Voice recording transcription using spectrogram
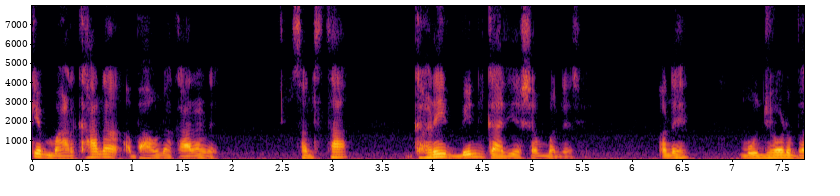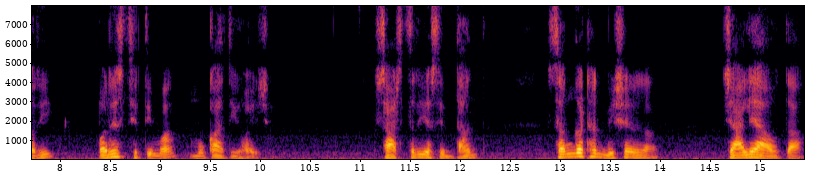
કે માળખાના અભાવના કારણે સંસ્થા ઘણી બિનકાર્યક્ષમ બને છે અને મૂંઝવણભરી પરિસ્થિતિમાં મુકાતી હોય છે. શાસ્ત્રીય સિદ્ધાંત સંગઠન વિશેના ચાલ્યા આવતા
